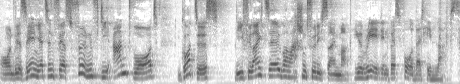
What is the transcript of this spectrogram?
Und wir sehen jetzt in Vers 5 die Antwort Gottes, die vielleicht sehr überraschend für dich sein mag. You read in verse 4 that he laughs.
